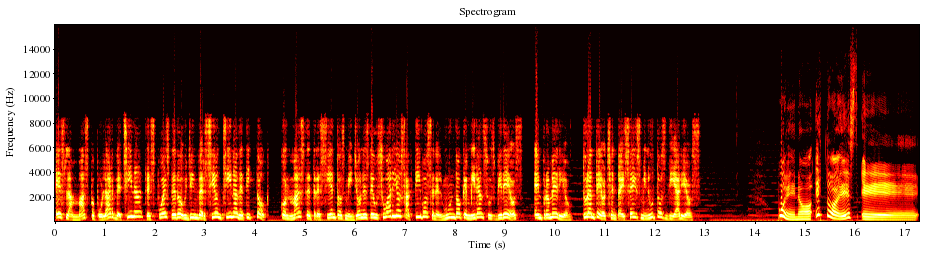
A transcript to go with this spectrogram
es la más popular de China después de Douyin versión china de TikTok, con más de 300 millones de usuarios activos en el mundo que miran sus videos, en promedio, durante 86 minutos diarios. Bueno, esto es eh,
